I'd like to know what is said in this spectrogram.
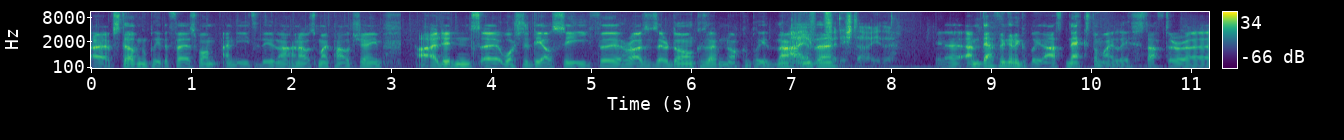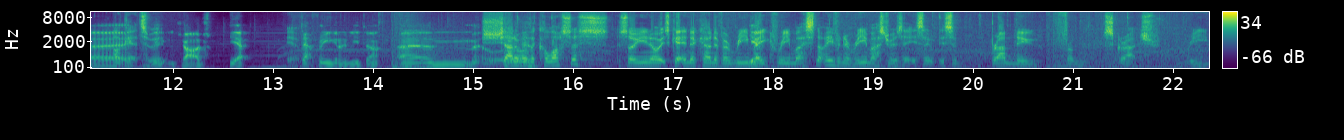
I still haven't completed the first one. I need to do that, and that was my pile of shame. I didn't uh, watch the DLC for Horizon Zero Dawn because I've not completed that I haven't either. finished that either. Yeah, I'm definitely going to complete that. That's next on my list after uh, I'll get to it. Charge. Yeah, Yeah. definitely going to need that. Um, Shadow of the Colossus. So you know it's getting a kind of a remake remaster. It's not even a remaster, is it? It's a it's a brand new from scratch re.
